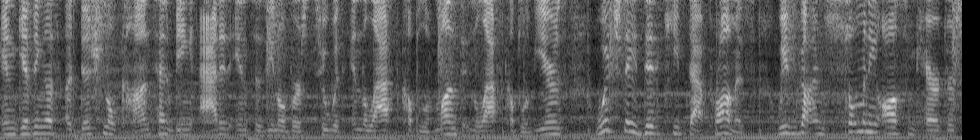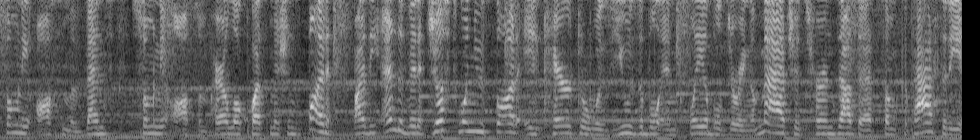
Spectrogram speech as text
in giving us additional content being added into Xenoverse 2 within the last couple of months, in the last couple of years, which they did keep that promise. We've gotten so many awesome characters, so many awesome events, so many awesome parallel quest missions, but by the end of it, just when you thought a character was usable and playable during a match, it turns out that at some capacity,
